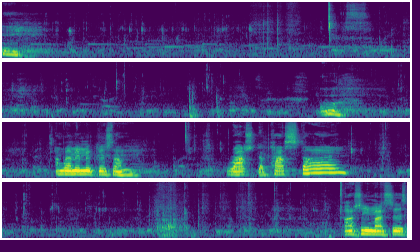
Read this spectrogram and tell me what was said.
Mm. I'm gonna be making some rasta pasta. I see my sis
